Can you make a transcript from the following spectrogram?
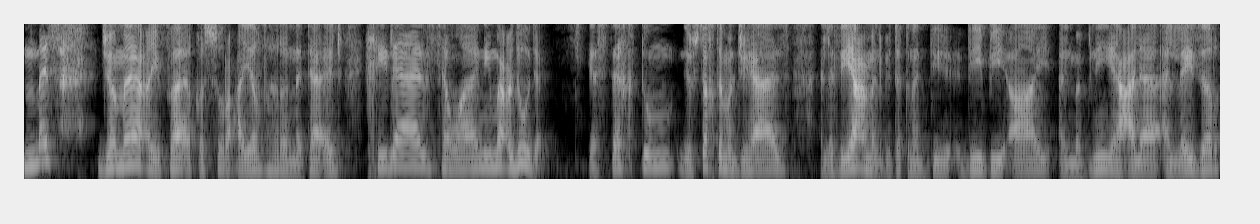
مسح جماعي فائق السرعة يظهر النتائج خلال ثواني معدودة. يستخدم يستخدم الجهاز الذي يعمل بتقنية دي بي اي المبنية على الليزر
